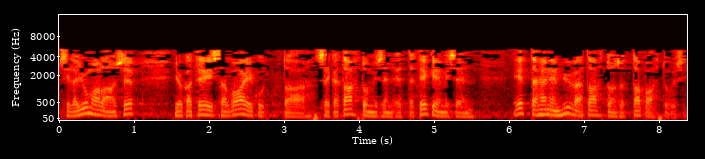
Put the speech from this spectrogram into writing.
Sillä Jumala on se, joka teissä vaikuttaa sekä tahtomisen että tekemisen, että hänen hyvä tahtonsa tapahtuisi.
